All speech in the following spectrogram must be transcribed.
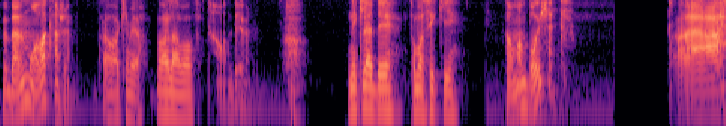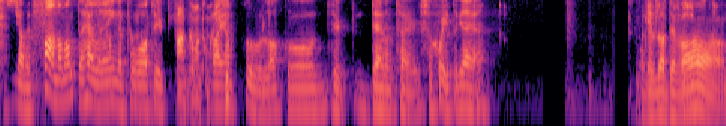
Vi behöver målvakt kanske. Ja, kan vi göra. Varlamov. Ja, det blir det. Nick Leddy. Thomas Hickey. Tar man Boychuk? Ah, Alltså, jag vet fan om man inte heller är inne på typ Fan tar man Thomas Ryan Pullock och typ Devon Toews och skit och grejer. det vill ha Devan.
